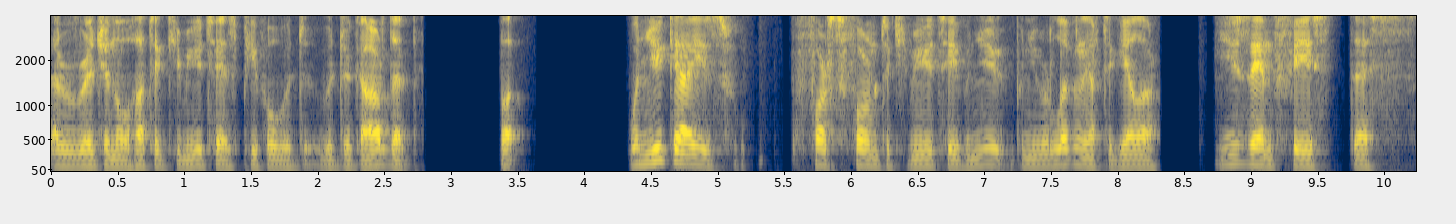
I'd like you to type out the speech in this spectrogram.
original hutting community as people would, would regard it. But when you guys first formed a community, when you when you were living there together, you then faced this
